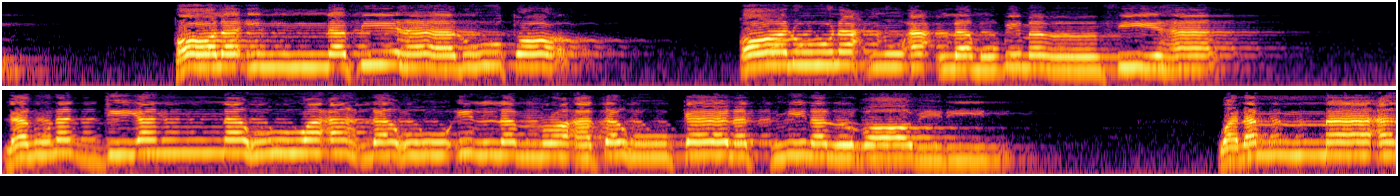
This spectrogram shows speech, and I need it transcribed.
قال إن فيها لوطا. قالوا نحن أعلم بمن فيها. لننجينه وأهله إلا امرأته كانت من الغابرين. ولما أن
